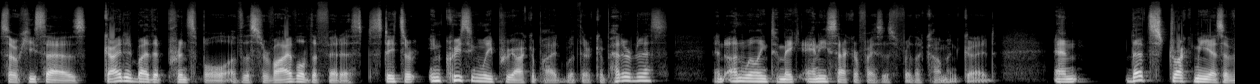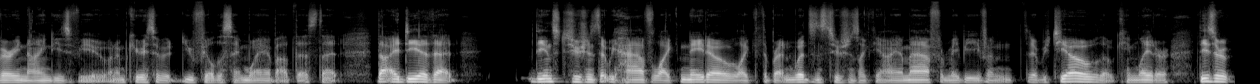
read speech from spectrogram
So he says, guided by the principle of the survival of the fittest, states are increasingly preoccupied with their competitiveness and unwilling to make any sacrifices for the common good. And that struck me as a very 90s view. And I'm curious if you feel the same way about this that the idea that the institutions that we have, like NATO, like the Bretton Woods institutions, like the IMF, or maybe even the WTO, that came later, these are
